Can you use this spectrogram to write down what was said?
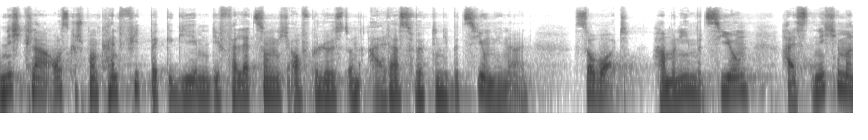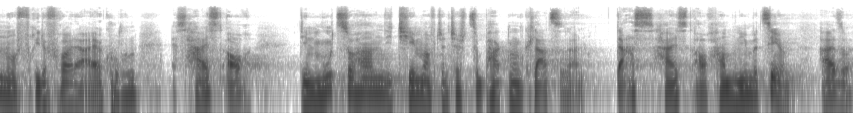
nicht klar ausgesprochen, kein Feedback gegeben, die Verletzung nicht aufgelöst und all das wirkt in die Beziehung hinein. So what? Harmonie in Beziehung heißt nicht immer nur Friede, Freude, Eierkuchen. Es heißt auch, den Mut zu haben, die Themen auf den Tisch zu packen und klar zu sein. Das heißt auch Harmonie in Beziehung. Also,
